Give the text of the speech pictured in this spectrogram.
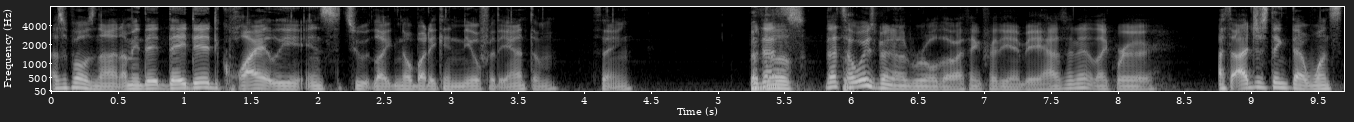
I suppose not. I mean, they they did quietly institute like nobody can kneel for the anthem thing. But But that's those- that's always been a rule, though. I think for the NBA, hasn't it? Like where I, th- I just think that once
